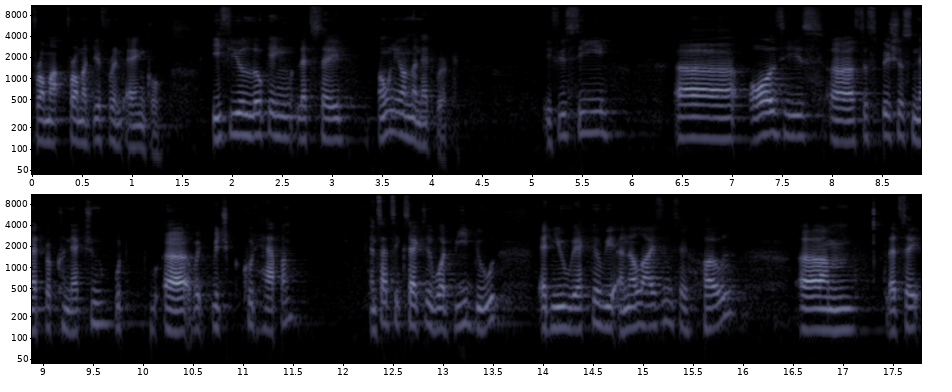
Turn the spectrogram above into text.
from a, from a different angle. If you're looking, let's say, only on the network, if you see uh, all these uh, suspicious network connection would, uh, which could happen, and that's exactly what we do at NeuVector. We're analyzing the whole, um, let's say,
